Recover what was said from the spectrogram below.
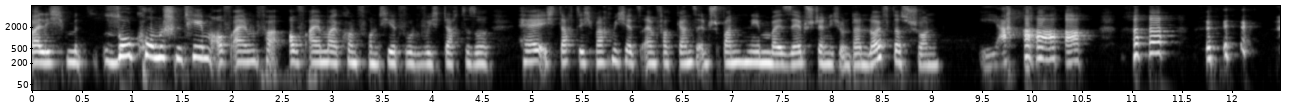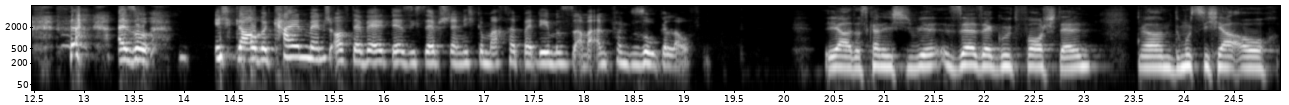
weil ich mit so komischen Themen auf, einem, auf einmal konfrontiert wurde, wo ich dachte so, hä, ich dachte, ich mache mich jetzt einfach ganz entspannt nebenbei selbstständig und dann läuft das schon. Ja. Also ich glaube, kein Mensch auf der Welt, der sich selbstständig gemacht hat, bei dem ist es am Anfang so gelaufen. Ja, das kann ich mir sehr, sehr gut vorstellen. Ähm, du musst dich ja auch,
